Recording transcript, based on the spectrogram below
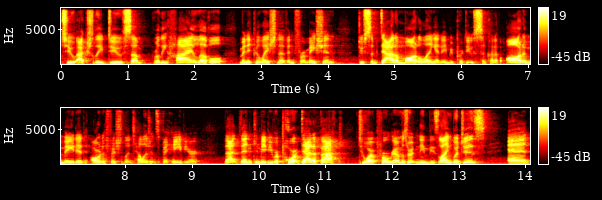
to actually do some really high level manipulation of information, do some data modeling and maybe produce some kind of automated artificial intelligence behavior that then can maybe report data back to our programs written in these languages and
